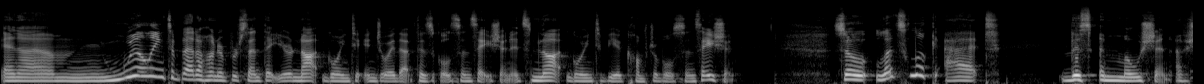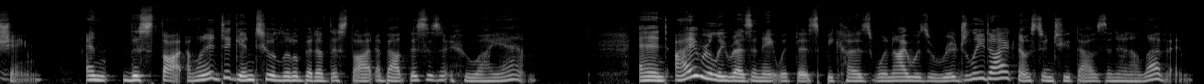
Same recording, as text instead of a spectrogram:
And I'm willing to bet 100% that you're not going to enjoy that physical sensation. It's not going to be a comfortable sensation. So let's look at this emotion of shame and this thought. I want to dig into a little bit of this thought about this isn't who I am. And I really resonate with this because when I was originally diagnosed in 2011,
